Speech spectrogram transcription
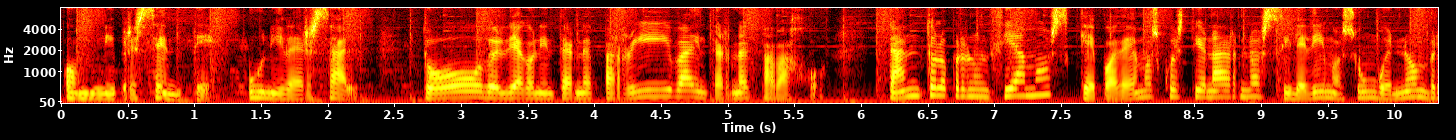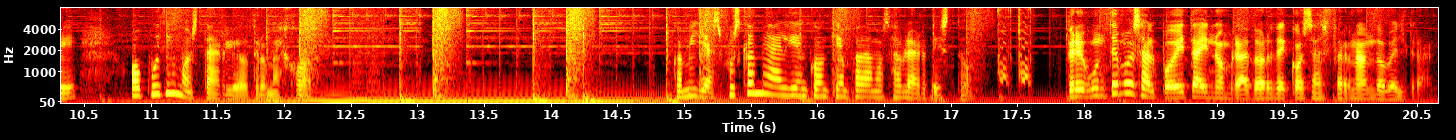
omnipresente, universal. Todo el día con Internet para arriba, Internet para abajo. Tanto lo pronunciamos que podemos cuestionarnos si le dimos un buen nombre o pudimos darle otro mejor. Comillas, búscame a alguien con quien podamos hablar de esto. Preguntemos al poeta y nombrador de cosas Fernando Beltrán.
